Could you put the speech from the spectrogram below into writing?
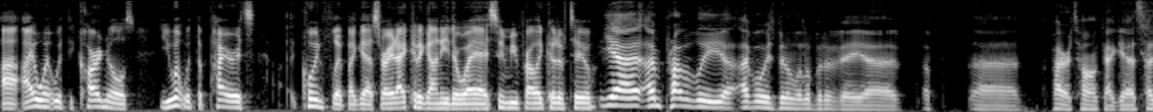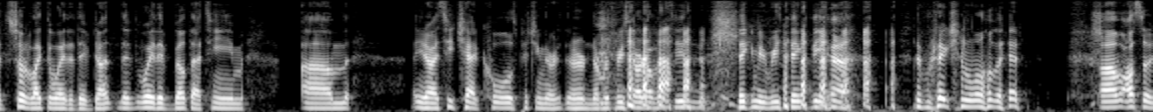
Uh, I went with the Cardinals. You went with the Pirates. Uh, Coin flip, I guess, right? I could have gone either way. I assume you probably could have too. Yeah, I'm probably. Uh, I've always been a little bit of a, uh, a, uh, Pirates honk, I guess. I sort of like the way that they've done the way they've built that team. Um, you know, I see Chad Kuhl's pitching their, their number three start over the season, making me rethink the uh, the prediction a little bit. Um, also,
